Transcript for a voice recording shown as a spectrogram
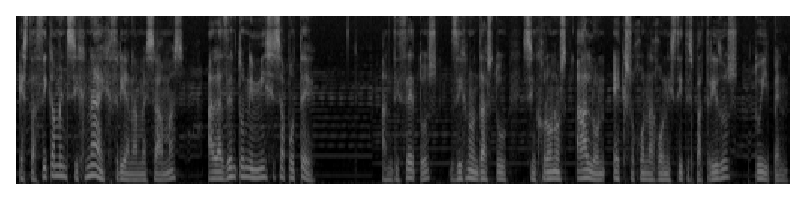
«Εσταθήκαμεν συχνά εχθροί ανάμεσά μας, αλλά δεν τον ημίσισα ποτέ. Αντιθέτως, δείχνοντα του συγχρόνως άλλον έξοχον αγωνιστή της πατρίδος, του είπεν:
